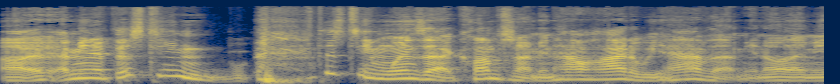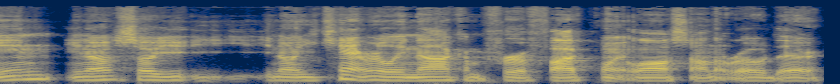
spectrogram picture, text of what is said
Uh, I mean, if this team if this team wins at Clemson, I mean, how high do we have them? You know what I mean? You know, so you you know you can't really knock them for a five point loss on the road there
